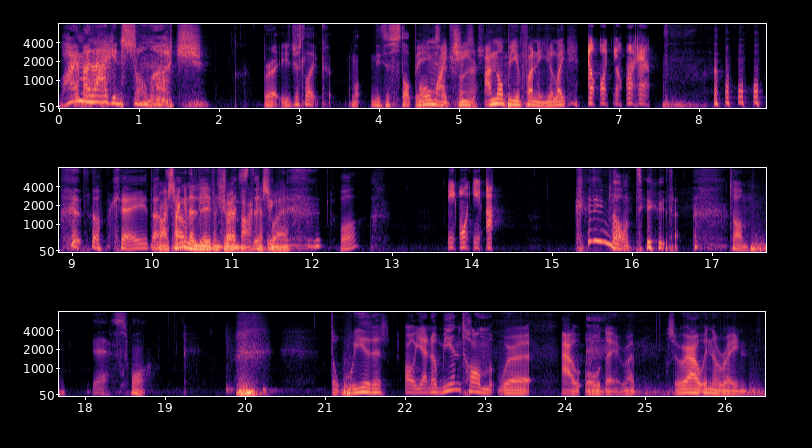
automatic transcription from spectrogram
why am I lagging so much? Bro, you just like not, need to stop being Oh so my trash. I'm not being funny. You're like, okay, that Christ, I'm gonna sounded leave and join back. I interesting. swear. What? Eh, oh, eh, ah. Could he not do that? Tom, Yes. What? the weirdest. Oh yeah, no. Me and Tom were out all day, right? So we're out in the rain,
